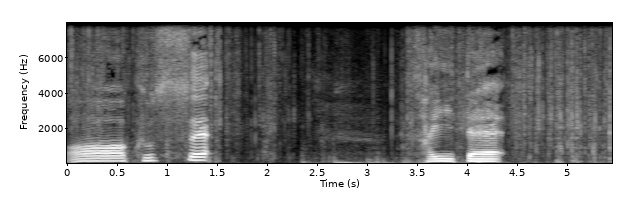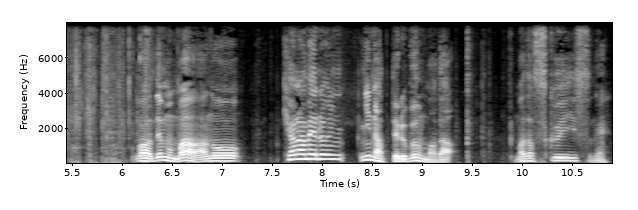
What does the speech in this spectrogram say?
あー、くっせ。最低。まあでもまあ、あの、キャラメルになってる分まだ、まだ救いっすね。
